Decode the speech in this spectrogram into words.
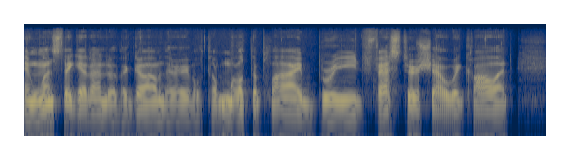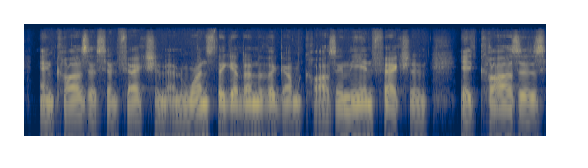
And once they get under the gum, they're able to multiply, breed, fester, shall we call it, and cause this infection. And once they get under the gum, causing the infection, it causes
